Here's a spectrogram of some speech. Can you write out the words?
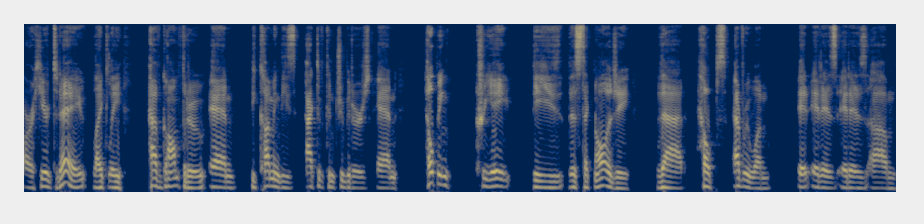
are here today likely have gone through and becoming these active contributors and helping create the this technology that helps everyone. It, it is it is um,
